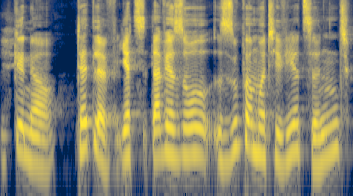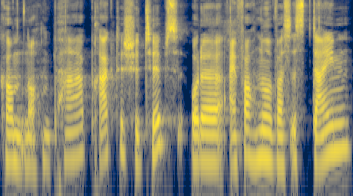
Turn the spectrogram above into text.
genau. Detlef, jetzt, da wir so super motiviert sind, kommen noch ein paar praktische Tipps oder einfach nur, was ist dein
